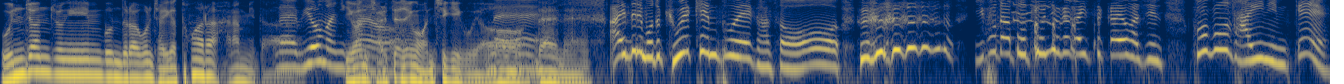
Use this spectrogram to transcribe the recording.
운전 중인 분들하고는 저희가 통화를 안 합니다. 네, 위험하니까요. 이건 절대적인 원칙이고요. 네. 네, 네. 아이들이 모두 교회 캠프에 가서 이보다 더 좋은 휴가가 있을까요? 하신 9942님께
